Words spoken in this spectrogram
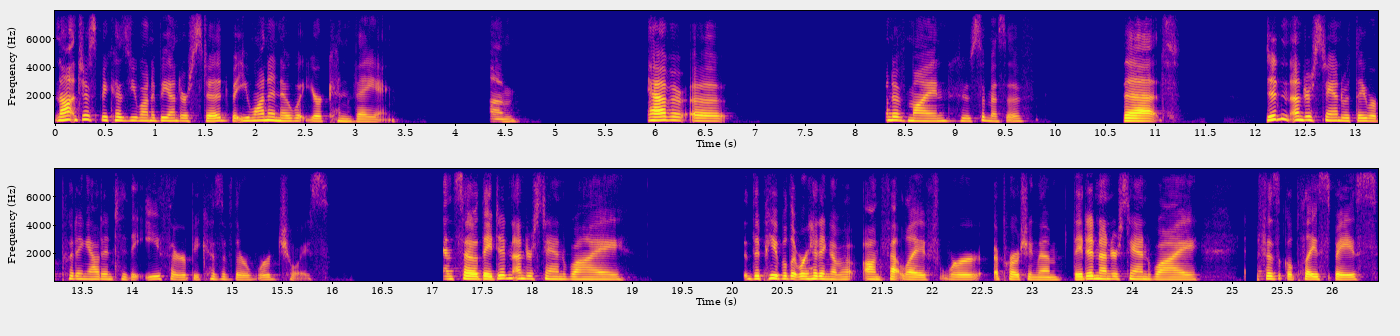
not just because you want to be understood, but you want to know what you're conveying. Um I have a, a friend of mine who's submissive that didn't understand what they were putting out into the ether because of their word choice. And so they didn't understand why the people that were hitting them on FetLife were approaching them. They didn't understand why in physical play space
